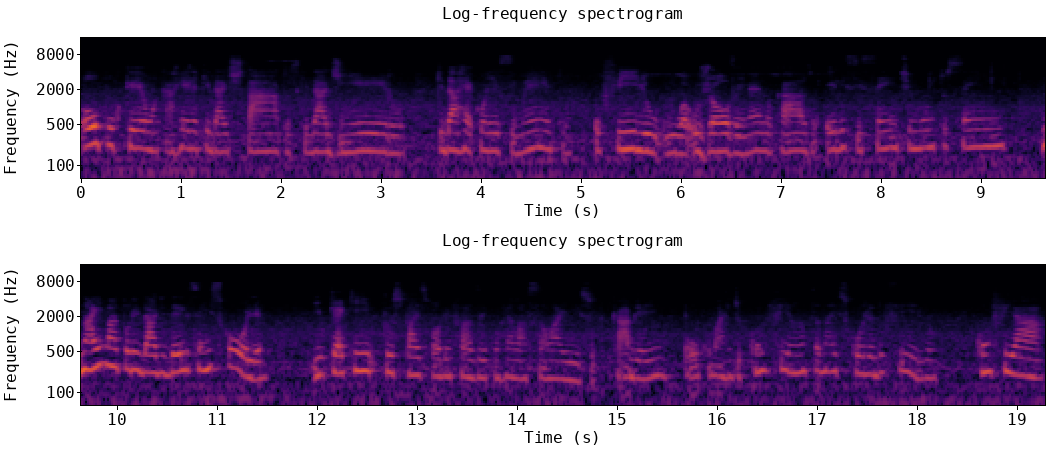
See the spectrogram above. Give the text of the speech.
ou porque é uma carreira que dá status, que dá dinheiro, que dá reconhecimento, o filho, o, o jovem, né, no caso, ele se sente muito sem, na imaturidade dele, sem escolha. E o que é que, que os pais podem fazer com relação a isso? Cabe aí um pouco mais de confiança na escolha do filho confiar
